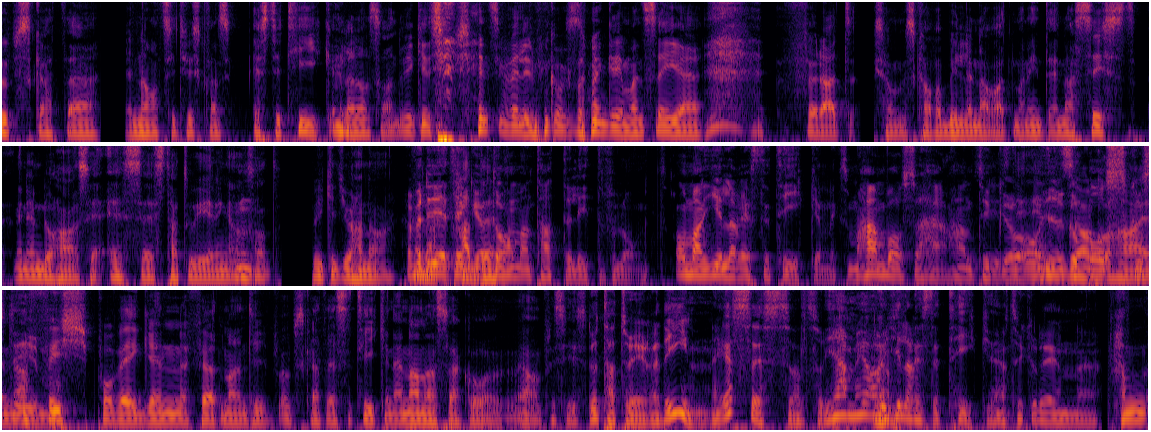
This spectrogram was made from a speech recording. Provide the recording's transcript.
uppskattar Nazitysklands estetik Mm. eller något sånt, vilket känns väldigt mycket också som en grej man säger för att liksom, skapa bilden av att man inte är nazist, men ändå har SS-tatueringar och Mm. sånt, vilket ju han har. Ja, men det är jag tänker hade. att då har man tagit det lite för långt. Om man gillar estetiken liksom. Han var så här, han tycker, är och en Hugo Boss ha en kostym. affisch på väggen för att man typ uppskattar estetiken, en annan sak och, ja precis. Du tatuerade in SS alltså? Ja, men jag Ja. gillar estetiken. Jag tycker det är en... eh, Han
